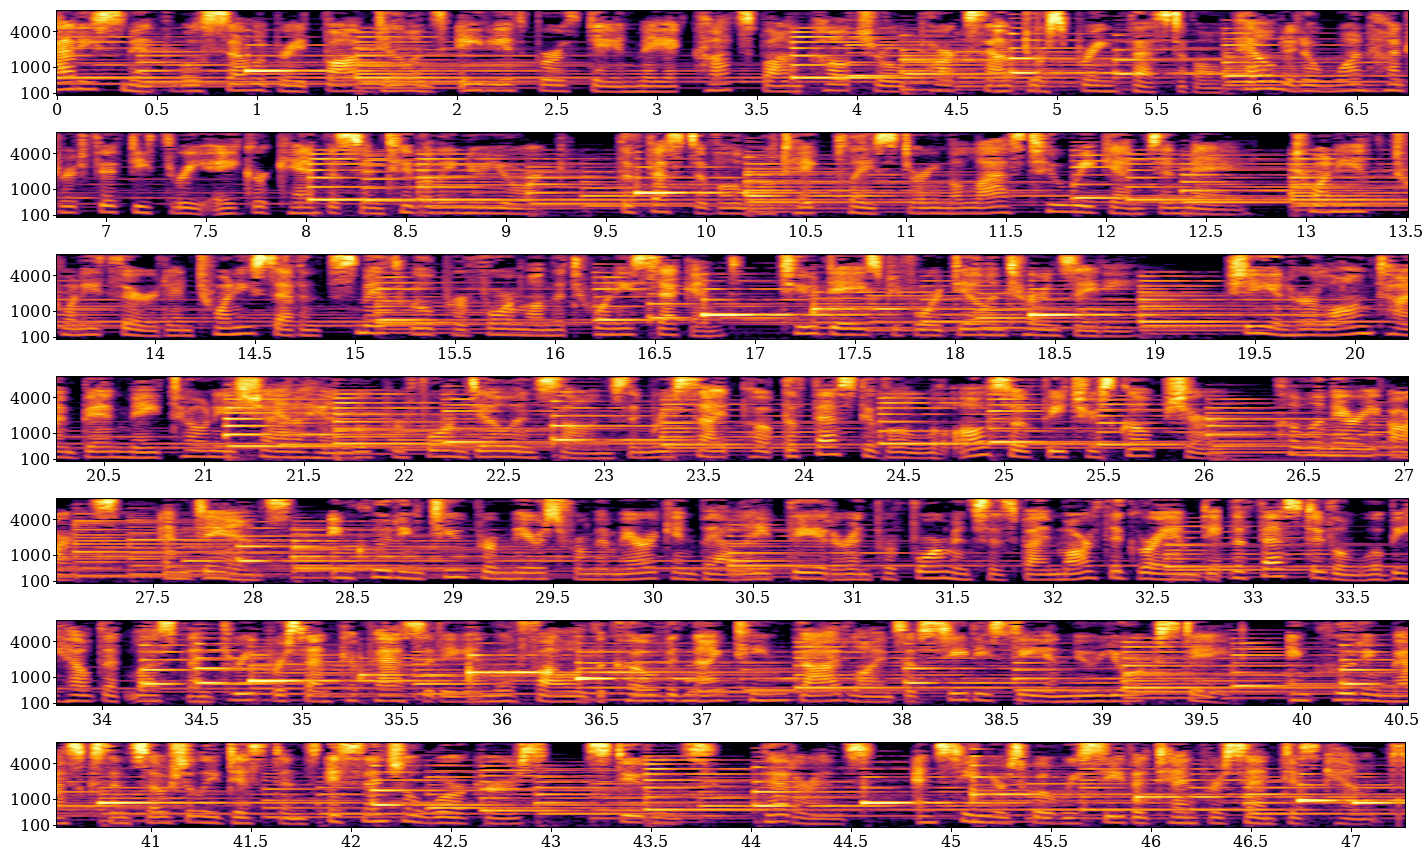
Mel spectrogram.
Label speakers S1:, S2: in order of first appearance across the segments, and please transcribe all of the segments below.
S1: Patti Smith will celebrate Bob Dylan's 80th birthday in May at Kaatsbaan Cultural Park's Outdoor Spring Festival. Held at a 153-acre campus in Tivoli, New York, the festival will take place during the last two weekends in May, 20th, 23rd and 27th. Smith will perform on the 22nd, two days before Dylan turns 80. She and her longtime bandmate Tony Shanahan will perform Dylan songs and recite poems. The festival will also feature sculpture, culinary arts, and dance, including two premieres from American Ballet Theatre and performances by Martha Graham. The festival will be held at less than 3% capacity and will follow the COVID-19 guidelines of CDC and New York State including masks and socially distanced essential workers, students, veterans, and seniors will receive a 10% discount.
